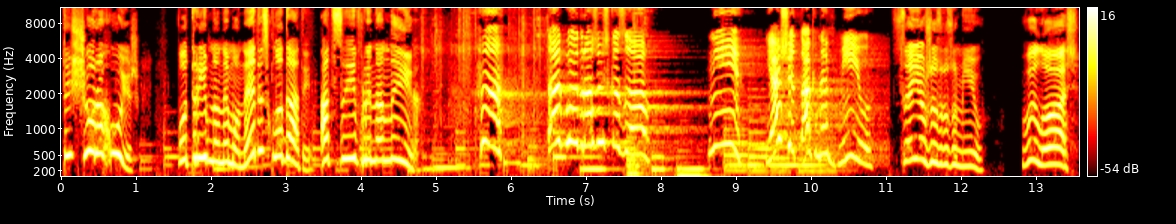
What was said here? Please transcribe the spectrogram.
Ти що рахуєш? Потрібно не монети складати, а цифри на них. Ха, так би одразу й сказав. Ні, я ще так не вмію. Це я вже зрозумів. Вилазь.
